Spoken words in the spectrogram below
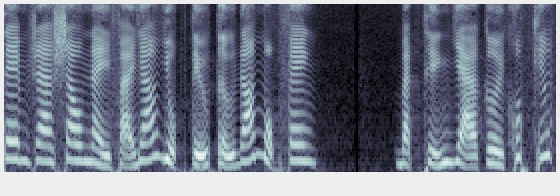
Xem ra sau này phải giáo dục tiểu tử đó một phen. Bạch Thiển Dạ cười khúc khích.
